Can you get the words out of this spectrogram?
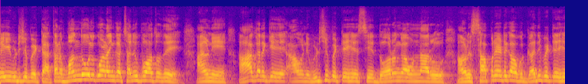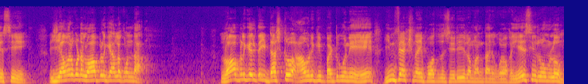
చెయ్యి విడిచిపెట్టారు. తన బంధువులు కూడా ఇంకా చనిపోతుంది. ఆమెని ఆఖరికి ఆమెని విడిచిపెట్టేసేసి దూరంగా ఉన్నారు. ఆవిడకి సపరేట్గా ఒక గది పెట్టేసేసి ఎవరు కూడా లోపలికి వెళ్ళకుండా లోపలికి వెళ్తే ఈ డస్ట్ ఆవిడకి పట్టుకుని ఇన్ఫెక్షన్ అయిపోతుంది శరీరం అంతా అని కూడా ఒక ఏసీ రూమ్లో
